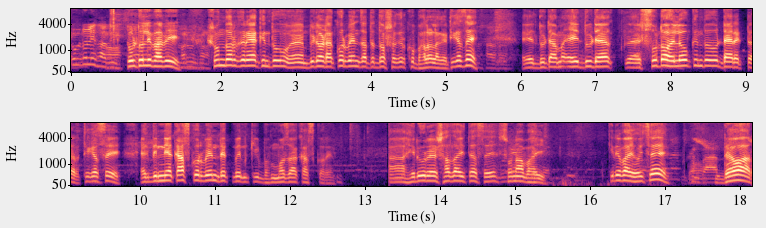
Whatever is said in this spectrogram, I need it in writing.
টুলটুলি ভাবি। টুলটুলি ভাবি। সুন্দর করে কিন্তু ভিডিওটা করবেন যাতে দর্শকের খুব ভালো লাগে ঠিক আছে? এই দুইটা এই দুইটা ছোট হলেও কিন্তু ডাইরেক্টর ঠিক আছে? একদিন নিয়ে কাজ করবেন দেখবেন কি মজা কাজ করেন। হিরুরে সাজাইতেছে সোনা ভাই। কিরে ভাই, হইছে? দেওয়ার।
